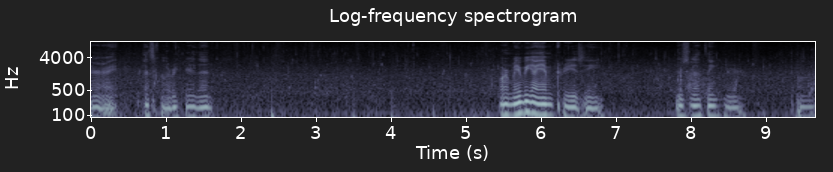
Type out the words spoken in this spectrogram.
Alright, let's go over here then. Or maybe I am crazy. There's nothing here. Oh.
